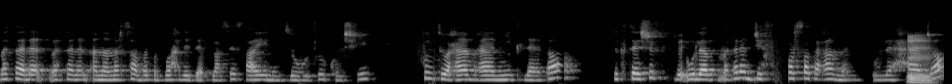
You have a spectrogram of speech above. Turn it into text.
مثلا مثلا أنا نرتبط بواحد يديبلاسي صاي نتزوجوا كل شيء. فوتوا عام عامين ثلاثة. نكتشف ولا مثلا تجي فرصة عمل ولا حاجة.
